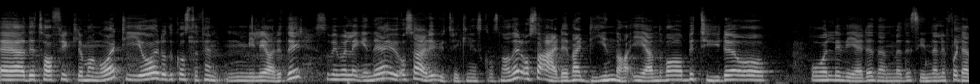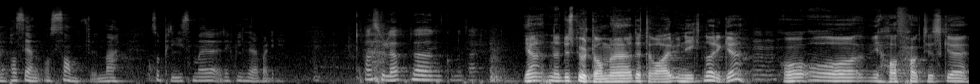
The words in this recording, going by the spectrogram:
Eh, det tar fryktelig mange år, 10 år, og det koster 15 milliarder. Så vi må legge inn det. Og så er det utviklingskostnader. Og så er det verdien, da. Igjen, hva betyr det å, å levere den medisinen eller for den pasienten og samfunnet? Så pris må reflektere verdi. Hans Olav, du hadde en kommentar? Ja, Du spurte om uh, dette var unikt Norge. Mm. Og, og, vi har faktisk uh,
